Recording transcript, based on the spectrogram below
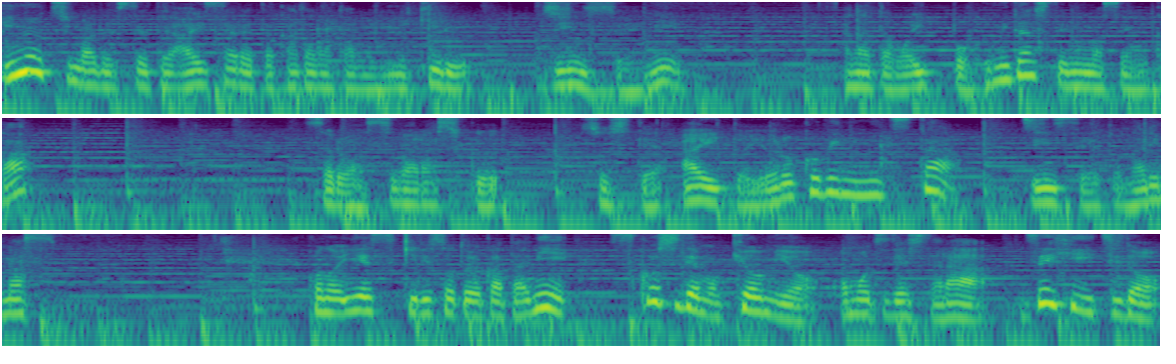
命まで捨てて愛された方のために生きる人生にあなたも一歩踏み出してみませんか？それは素晴らしくそして愛と喜びに満ちた人生となります。このイエス・キリストという方に少しでも興味をお持ちでしたらぜひ一度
